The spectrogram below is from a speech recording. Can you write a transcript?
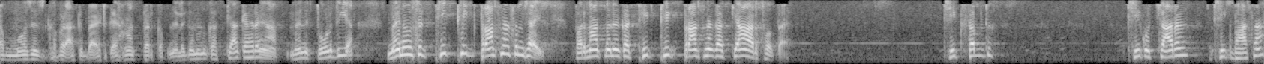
अब मोजिस घबरा के बैठ गए, हाथ पैर कपने लगे। उन्होंने कहा, क्या कह रहे हैं आप? मैंने तोड़ दिया। मैंने उसे ठीक ठीक प्रार्थना समझाई। परमात्मा ने कहा ठीक ठीक प्रार्थना का क्या अर्थ होता है? ठीक शब्द, ठीक उच्चारण, ठीक भाषा,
